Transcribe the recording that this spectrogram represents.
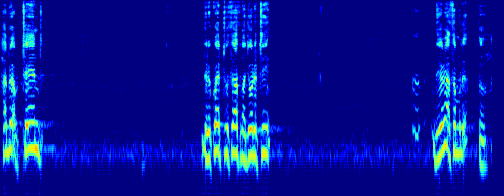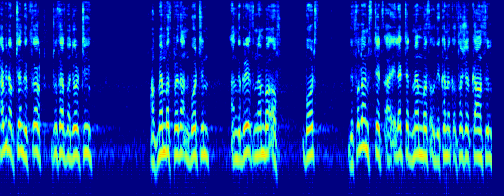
Have you obtained the required two-thirds majority? The General Assembly, uh, having obtained the two-thirds majority of members present and voting and the greatest number of votes, the following states are elected members of the Economic and Social Council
